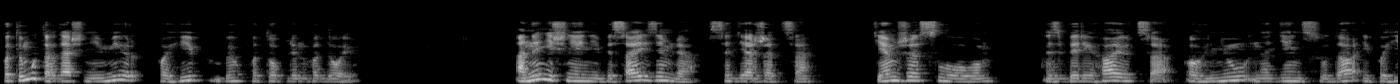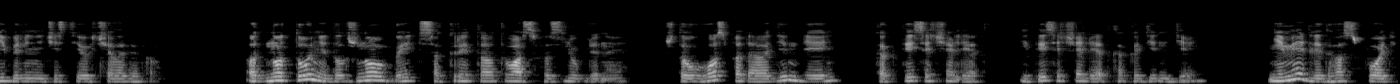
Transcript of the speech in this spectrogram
Потому тогдашний мир погиб, был потоплен водою. А нынешние небеса и земля содержатся тем же словом, сберегаются огню на день суда и погибели нечестивых человеков. Одно то не должно быть сокрыто от вас, возлюбленные, что у Господа один день, как тысяча лет, и тысяча лет, как один день. Не медлит Господь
